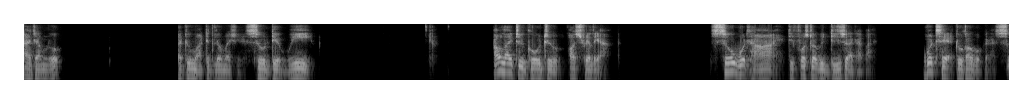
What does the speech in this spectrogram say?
အဲကြောင့်မလို့ဘတ်တူမှာ did လုံးမရှိတယ် so did we I would like to go to Australia so would I ဒီ first word ဒီဆိုတာပါလေ would ရဲ့အတူကောက်ကိုပြောတာ So,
